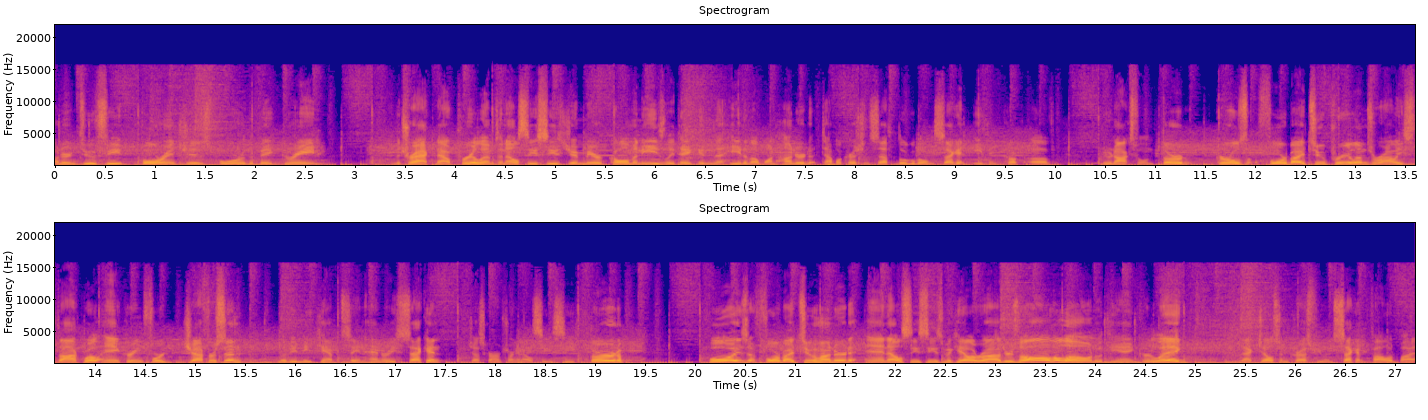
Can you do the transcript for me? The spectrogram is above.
102 feet 4 inches for the big green. The track now, prelims, and LCC's Jameer Coleman easily taking the heat of the 100. Temple Christian Seth Lugable in second, Ethan Cook of New Knoxville in third. Girls 4x2 prelims, Riley Stockwell anchoring for Jefferson. Olivia Neatcamp St. Henry second, Jessica Armstrong and LCC third. Boys 4x200 and LCC's Michaela Rogers all alone with the anchor leg. Zach Jelson Crestview in second, followed by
